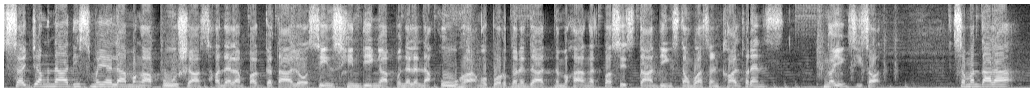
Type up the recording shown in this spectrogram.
sadyang nadismaya lamang nga po siya sa kanilang pagkatalo since hindi nga po nila nakuha ang oportunidad na makaangat pa sa standings ng Western Conference ngayong season. Samantala,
